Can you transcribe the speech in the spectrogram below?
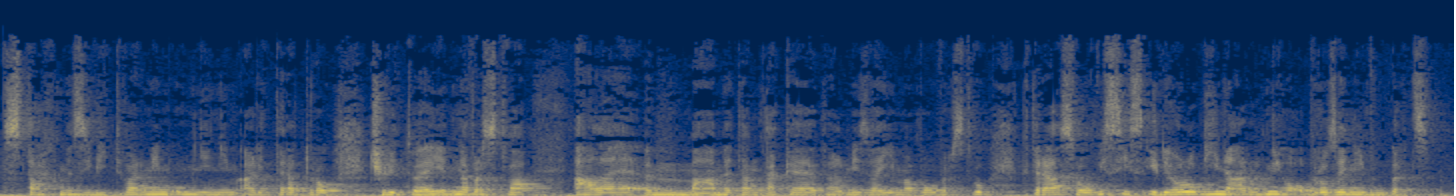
vztah mezi výtvarným uměním a literaturou, čili to je jedna vrstva, ale máme tam také velmi zajímavou vrstvu, která souvisí s ideologií národního obrození vůbec.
